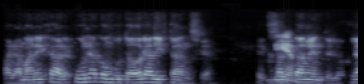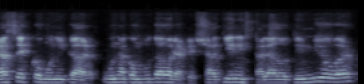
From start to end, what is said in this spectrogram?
Para manejar una computadora a distancia. Exactamente. Lo que hace es comunicar una computadora que ya tiene instalado TeamViewer,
